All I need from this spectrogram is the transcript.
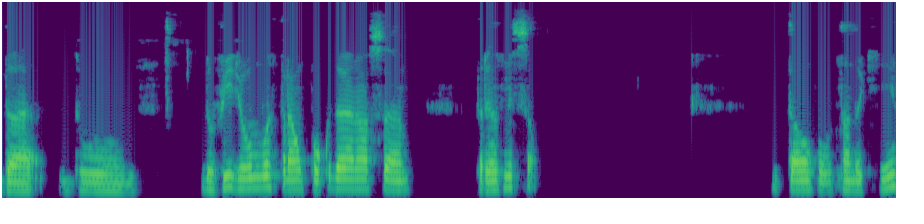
da, do, do vídeo eu vou mostrar um pouco da nossa transmissão. Então, voltando aqui.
